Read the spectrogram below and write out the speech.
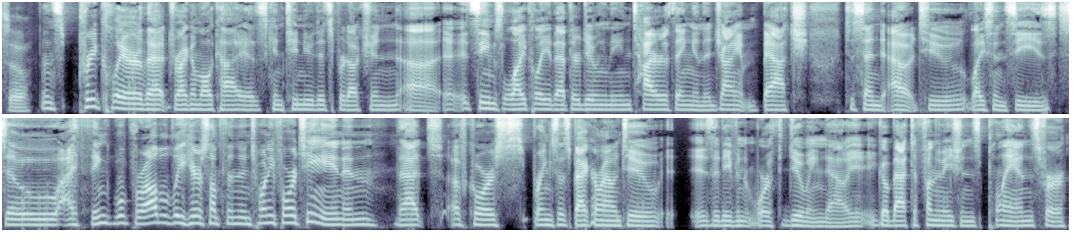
So, It's pretty clear that Dragon Ball Kai has continued its production. Uh, it it seems likely that they're doing the entire thing in a giant batch to send out to licensees. So I think we'll probably hear something in 2014. And that, of course, brings us back around to is it even worth doing now? You, go back to Funimation's plans for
